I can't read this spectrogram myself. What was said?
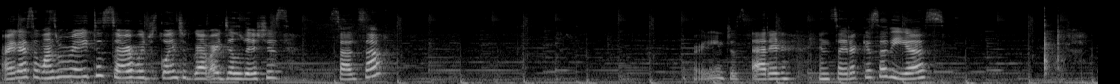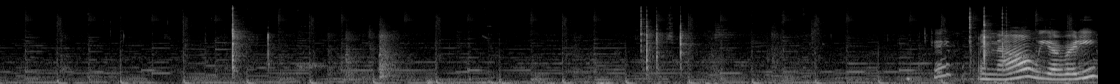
Alright guys, so once we're ready to serve, we're just going to grab our delicious salsa. Alrighty, just add it inside our quesadillas. Okay, and now we are ready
